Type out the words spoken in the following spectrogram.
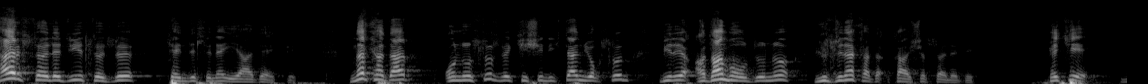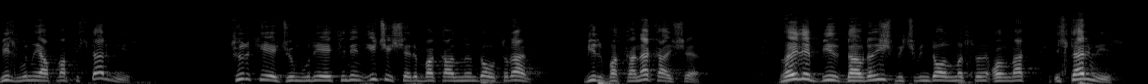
her söylediği sözü kendisine iade ettik. Ne kadar onursuz ve kişilikten yoksun biri adam olduğunu yüzüne karşı söyledik. Peki biz bunu yapmak ister miyiz? Türkiye Cumhuriyeti'nin İçişleri Bakanlığı'nda oturan bir bakana karşı böyle bir davranış biçiminde olmasını olmak ister miyiz?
